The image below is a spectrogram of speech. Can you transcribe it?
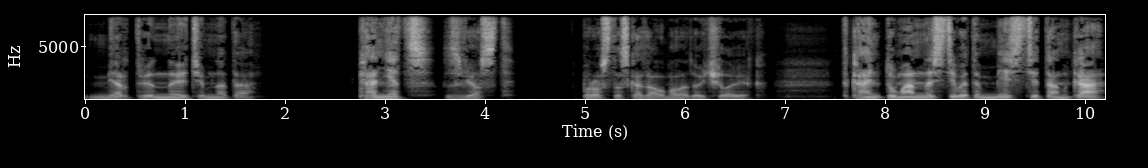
мертвенная темнота. «Конец звезд», — просто сказал молодой человек. «Ткань туманности в этом месте тонка,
